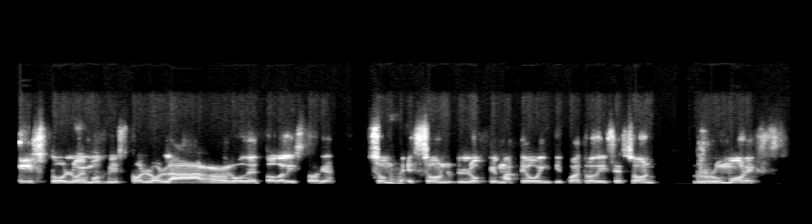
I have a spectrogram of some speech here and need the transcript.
Esto lo hemos visto a lo largo de toda la historia. Son, son lo que Mateo 24 dice, son rumores.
